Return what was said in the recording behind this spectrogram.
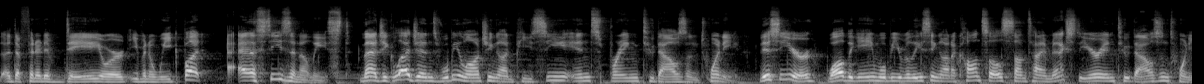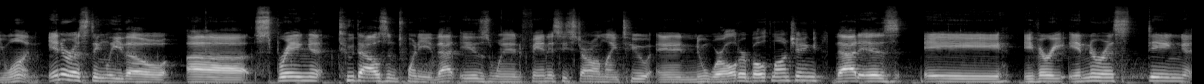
a, definitive day or even a week but a season at least. Magic Legends will be launching on PC in spring 2020. This year, while the game will be releasing on a console sometime next year in 2021. Interestingly though, uh, spring 2020, that is when Phantasy Star Online 2 and New World are both launching. That is a a very interesting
